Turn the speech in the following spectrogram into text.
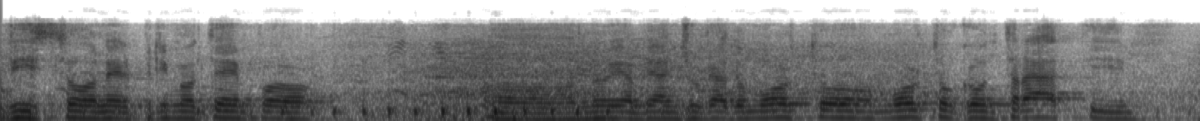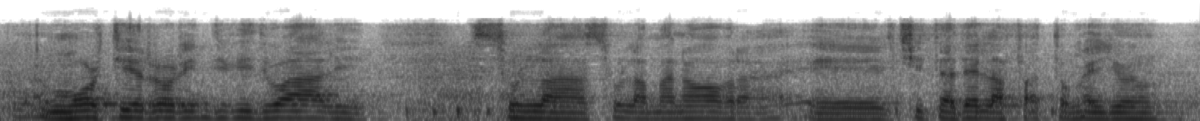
Visto nel primo tempo uh, noi abbiamo giocato molto, molto contratti, molti errori individuali sulla, sulla, manovra e il Cittadella ha fatto meglio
